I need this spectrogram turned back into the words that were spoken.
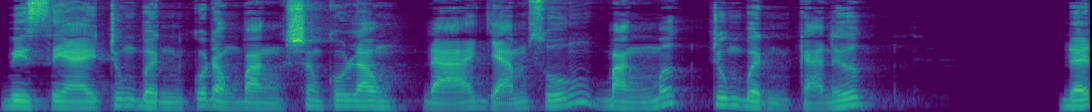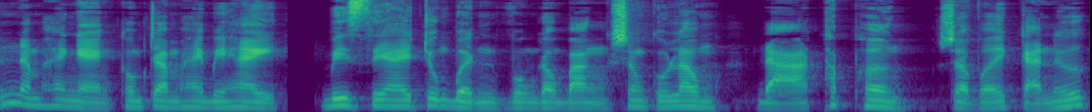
BCI trung bình của đồng bằng sông Cửu Long đã giảm xuống bằng mức trung bình cả nước. Đến năm 2022, BCI trung bình vùng đồng bằng sông Cửu Long đã thấp hơn so với cả nước.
